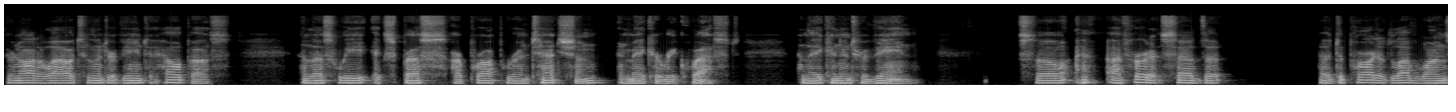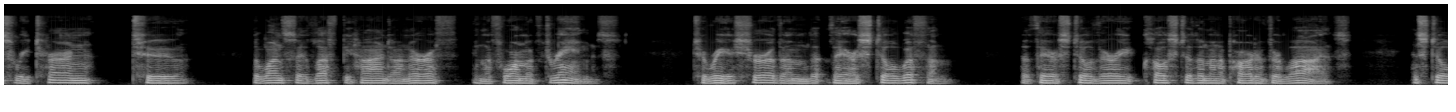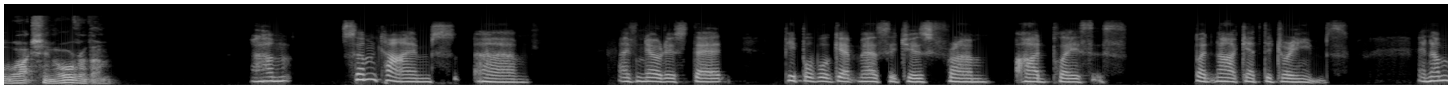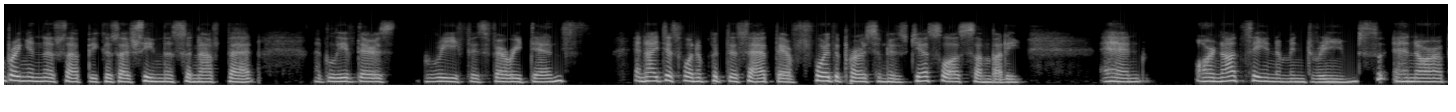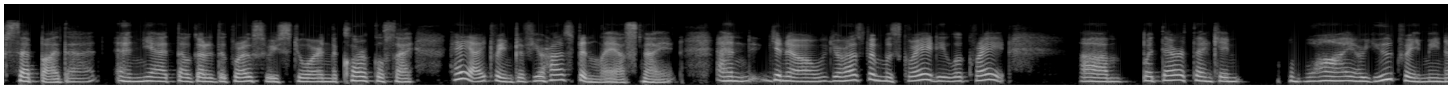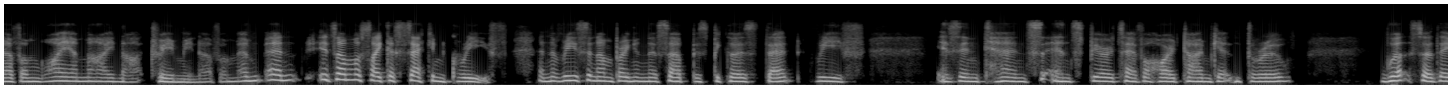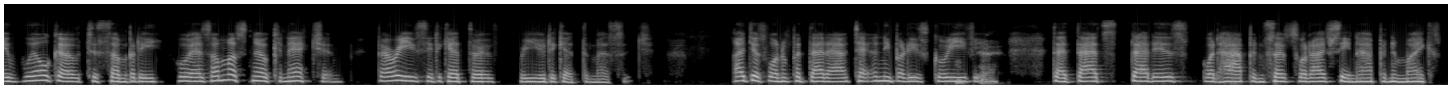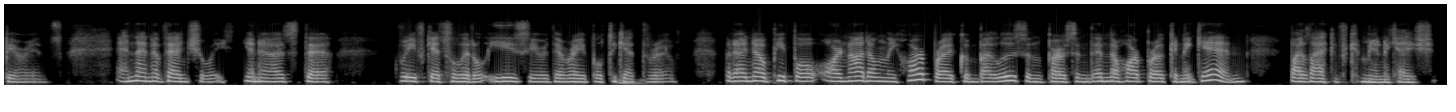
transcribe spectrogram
They're not allowed to intervene to help us unless we express our proper intention and make a request, and they can intervene. So I've heard it said that uh, departed loved ones return to the ones they've left behind on earth in the form of dreams to reassure them that they are still with them that they're still very close to them and a part of their lives and still watching over them? Um, sometimes um, I've noticed that people will get messages from odd places, but not get the dreams. And I'm bringing this up because I've seen this enough that I believe there's grief is very dense. And I just want to put this out there for the person who's just lost somebody and are not seeing them in dreams and are upset by that. And yet they'll go to the grocery store and the clerk will say, Hey, I dreamed of your husband last night. And, you know, your husband was great. He looked great. Um, but they're thinking, why are you dreaming of him? Why am I not dreaming of him? And and it's almost like a second grief. And the reason I'm bringing this up is because that grief is intense and spirits have a hard time getting through. Well, so they will go to somebody who has almost no connection. Very easy to get through for you to get the message. I just want to put that out to anybody who's grieving okay. that that's that is what happens. That's what I've seen happen in my experience. And then eventually, you know, as the grief gets a little easier, they're able to get mm-hmm. through. But I know people are not only heartbroken by losing the person, then they're heartbroken again by lack of communication.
